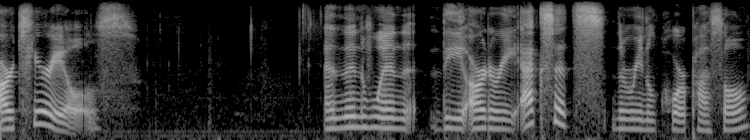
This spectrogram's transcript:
arterioles. And then when the artery exits the renal corpuscle,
